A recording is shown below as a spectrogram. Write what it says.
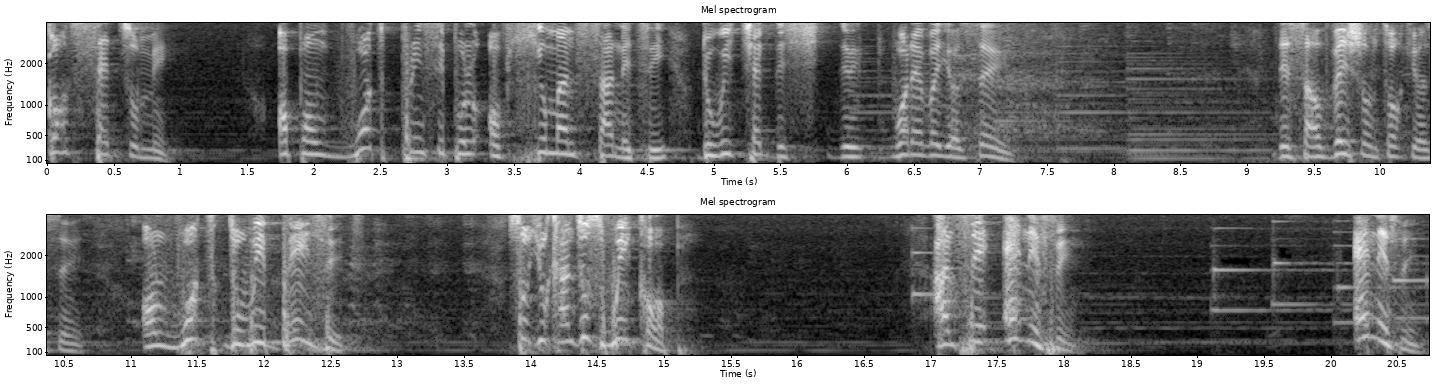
God said to me, upon what principle of human sanity do we check the, the whatever you're saying? The salvation talk you're saying. On what do we base it? So you can just wake up and say anything. Anything.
